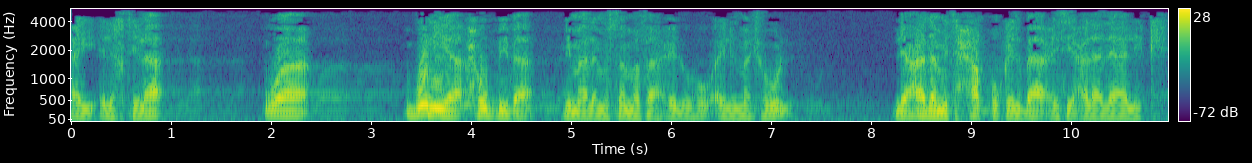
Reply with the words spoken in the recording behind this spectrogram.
أي الاختلاء وبني حبب لما لم يسمى فاعله أي للمجهول. لعدم تحقق الباعث على ذلك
